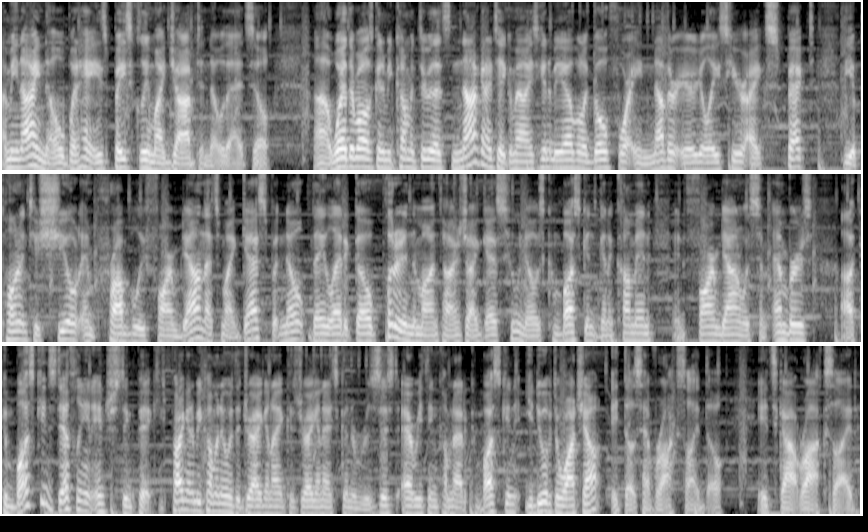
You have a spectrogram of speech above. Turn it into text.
I mean, I know, but hey, it's basically my job to know that. So uh, is going to be coming through. That's not going to take him out. He's going to be able to go for another Aerial Ace here. I expect the opponent to shield and probably farm down. That's my guess, but nope, they let it go. Put it in the montage, I guess. Who knows? Combusken's going to come in and farm down with some Embers. Uh, Combusken's definitely an interesting pick. He's probably going to be coming in with a Dragonite because Dragonite's going to resist everything coming out of Combusken. You do have to watch out. It does have Rock Slide, though. It's got Rock Slide.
